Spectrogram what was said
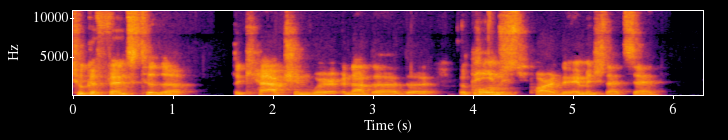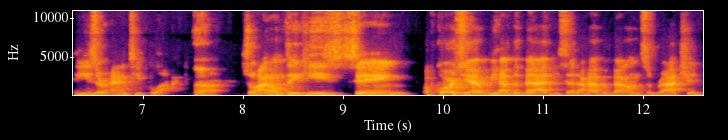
took offense to the the caption where uh, not the the the, The post image. part, the image that said these are anti-black. Yeah. So I don't think he's saying, of course, yeah, we have the bad. He said, I have a balance of ratchet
